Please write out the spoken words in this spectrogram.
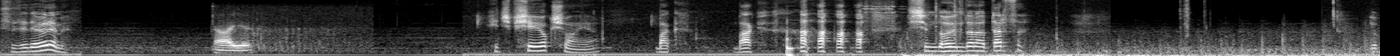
Size de öyle mi? Hayır. Hiçbir şey yok şu an ya. Bak. Bak. Şimdi oyundan atarsa. Yok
